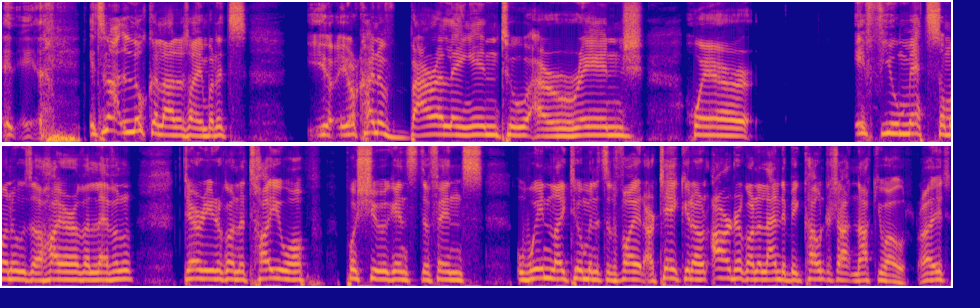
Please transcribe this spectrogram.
it, it, it's not look a lot of time, but it's you're, you're kind of barreling into a range where if you met someone who's a higher of a level, they're either going to tie you up, push you against the fence, win like two minutes of the fight, or take you down, or they're going to land a big counter shot and knock you out, right?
